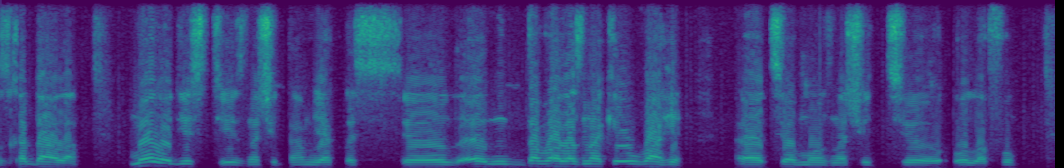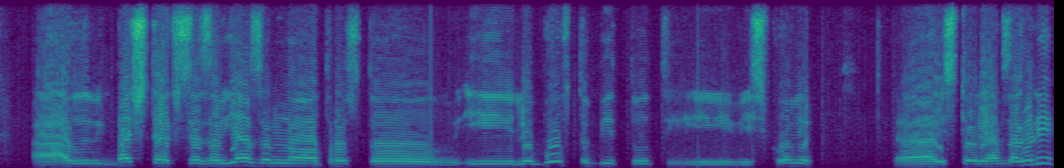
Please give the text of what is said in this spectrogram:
згадала молодість, і, значить, там якось е, е, давала знаки уваги цьому, значить, Олафу. А бачите, як все зав'язано, просто і любов тобі тут, і військові е, історії. А взагалі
